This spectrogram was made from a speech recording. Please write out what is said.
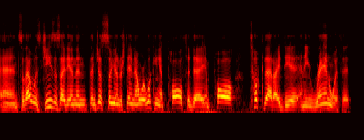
And so that was Jesus' idea. And then, then just so you understand, now we're looking at Paul today, and Paul took that idea and he ran with it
